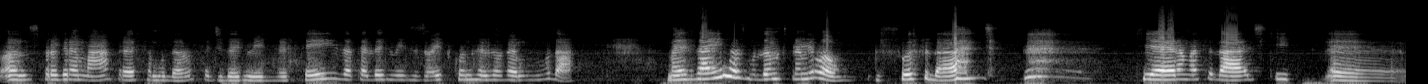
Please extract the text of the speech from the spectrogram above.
a nos programar para essa mudança de 2016 até 2018, quando resolvemos mudar. Mas aí nós mudamos para Milão, sua cidade, que era uma cidade que é,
